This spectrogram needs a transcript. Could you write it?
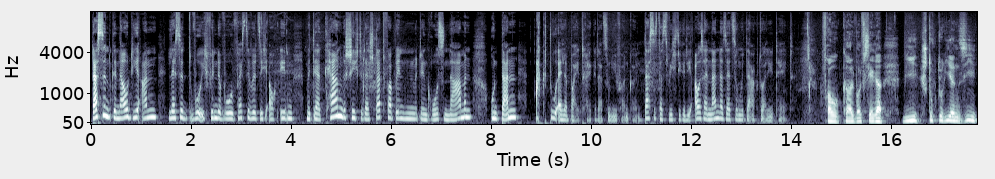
Das sind genau die Anlässe, wo ich finde, wo Festivals sich auch eben mit der Kerngeschichte der Stadt verbinden, mit den großen Namen und dann aktuelle Beiträge dazu liefern können. Das ist das Wichtige, die Auseinandersetzung mit der Aktualität. Frau Karl Wolfsjäger, wie strukturieren Sie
